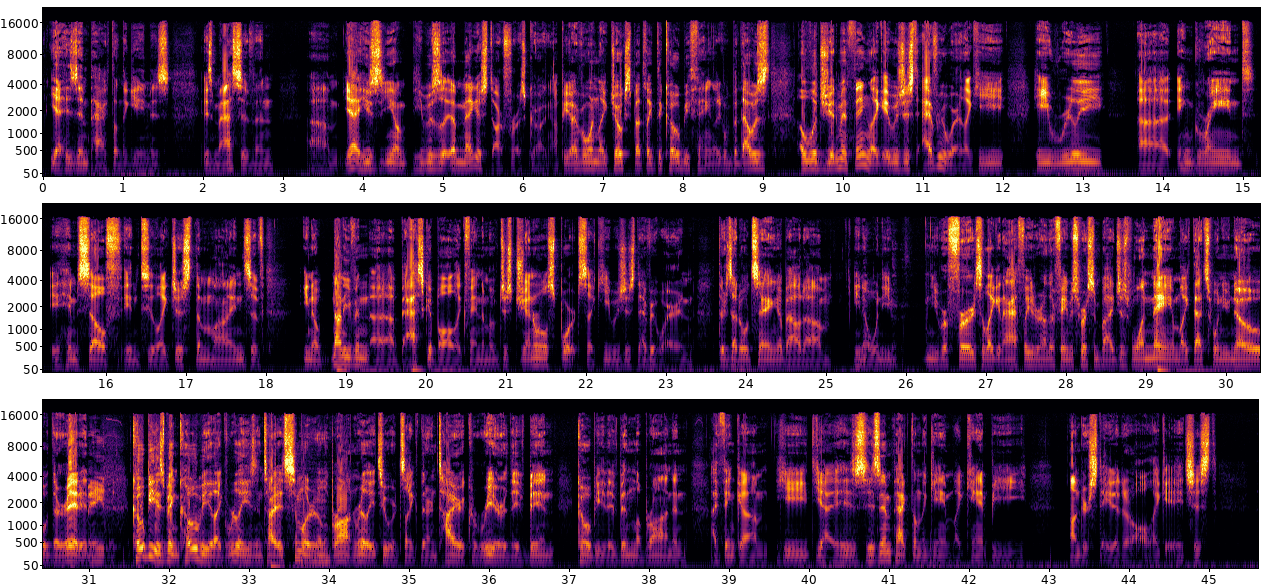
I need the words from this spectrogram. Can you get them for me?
yeah, his impact on the game is is massive, and um, yeah, he's you know he was a megastar for us growing up. You know, everyone like jokes about like the Kobe thing, like, but that was a legitimate thing. Like it was just everywhere. Like he he really uh, ingrained himself into like just the minds of you know, not even a, basketball like fandom of just general sports. Like he was just everywhere. And there's that old saying about, um, you know, when you when you refer to like an athlete or another famous person by just one name, like that's when you know they're it. And made it. Kobe has been Kobe like really his entire. It's similar to LeBron really too, where it's like their entire career they've been Kobe, they've been LeBron, and I think um, he yeah his his impact on the game like can't be understated at all. Like it's just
